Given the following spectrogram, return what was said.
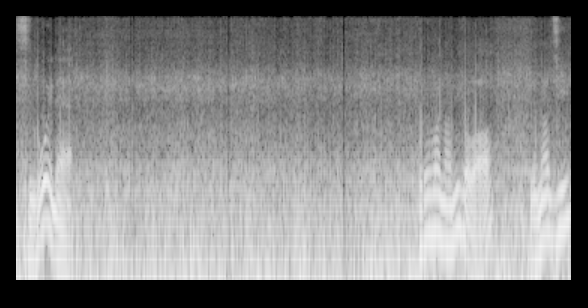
すごいね。これは何川？同じ？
